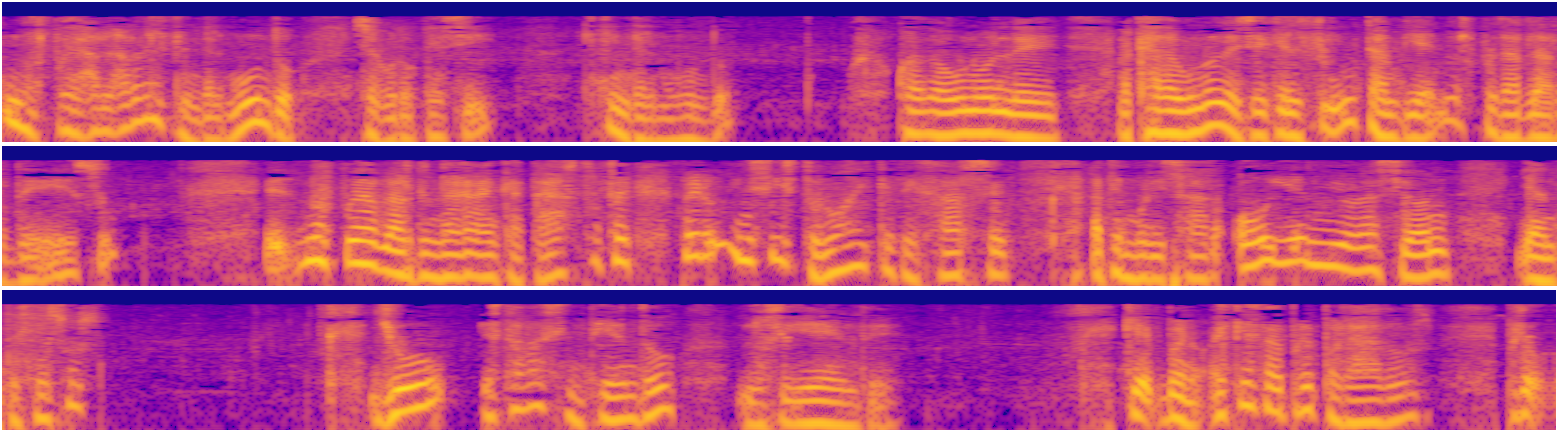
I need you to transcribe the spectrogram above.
nos puede hablar del fin del mundo. Seguro que sí, el fin del mundo. Cuando a, uno le, a cada uno le llegue el fin, también nos puede hablar de eso. Eh, nos puede hablar de una gran catástrofe, pero insisto, no hay que dejarse atemorizar. Hoy en mi oración y ante Jesús, yo estaba sintiendo lo siguiente, que bueno, hay que estar preparados, pero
